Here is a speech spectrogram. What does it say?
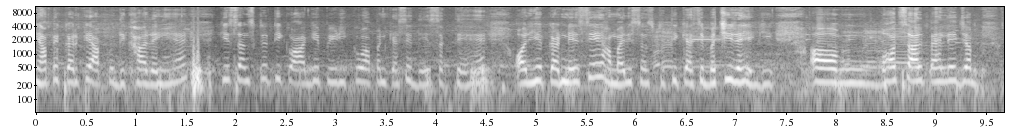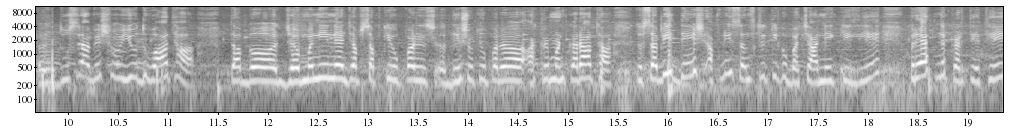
यहाँ पे करके आपको दिखा रही हैं कि संस्कृति को आगे पीढ़ी को अपन कैसे दे सकते हैं और ये करने से हमारी संस्कृति कैसे बची रहेगी। बहुत साल पहले जब दूसरा विश्व युद्ध हुआ था, तब जर्मनी ने जब सबके ऊपर, देशों के ऊपर आक्रमण करा था तो सभी देश अपनी संस्कृति को बचाने के लिए प्रयत्न करते थे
